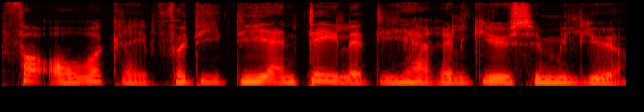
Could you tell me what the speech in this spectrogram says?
for overgreb, fordi de er en del af de her religiøse miljøer.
